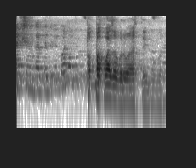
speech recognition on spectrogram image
ऍक्शन करते तुम्ही बोला ना. पक पक वाजा बरोबर असते बरोबर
